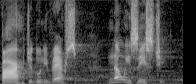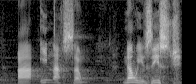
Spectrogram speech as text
parte do universo, não existe a inação, não existe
